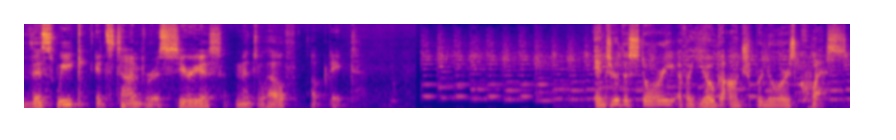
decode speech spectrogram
This week, it's time for a serious mental health update. Enter the story of a yoga entrepreneur's quest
